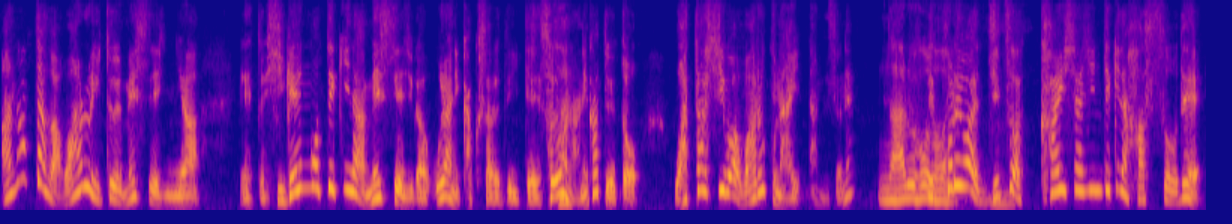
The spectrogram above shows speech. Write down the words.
あなたが悪いというメッセージには、えっと、非言語的なメッセージが裏に隠されていて、それは何かというと、はい、私は悪くないなんですよね。なるほど。これは実は会社人的な発想で、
